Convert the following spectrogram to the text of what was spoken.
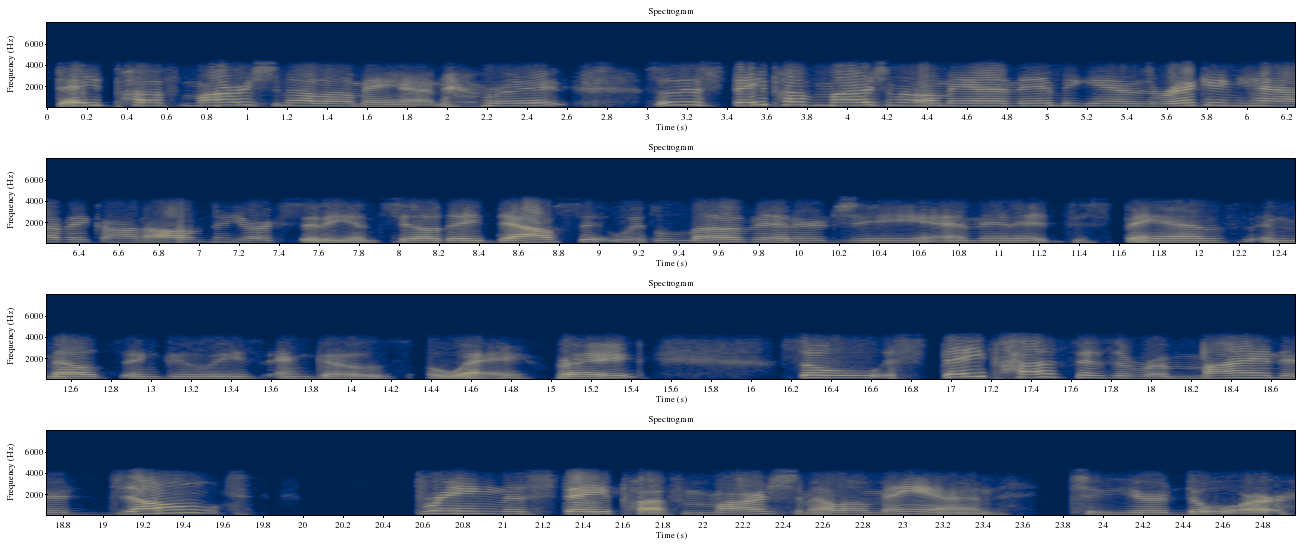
Stay Puft Marshmallow Man, right? So the Stay Puft Marshmallow Man then begins wreaking havoc on all of New York City until they douse it with love energy, and then it disbands and melts and gooeys and goes away, right? So Stay Puff as a reminder don't bring the Stay Puft Marshmallow Man to your door.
